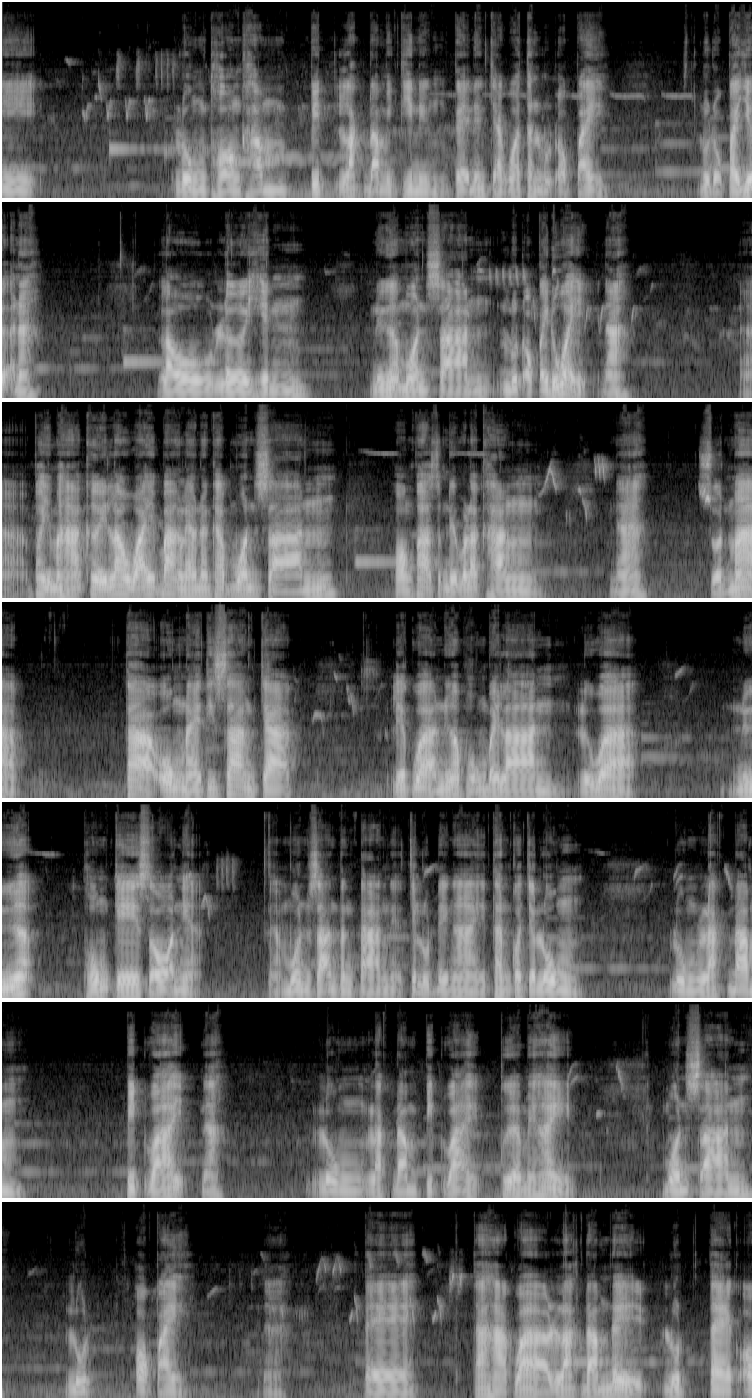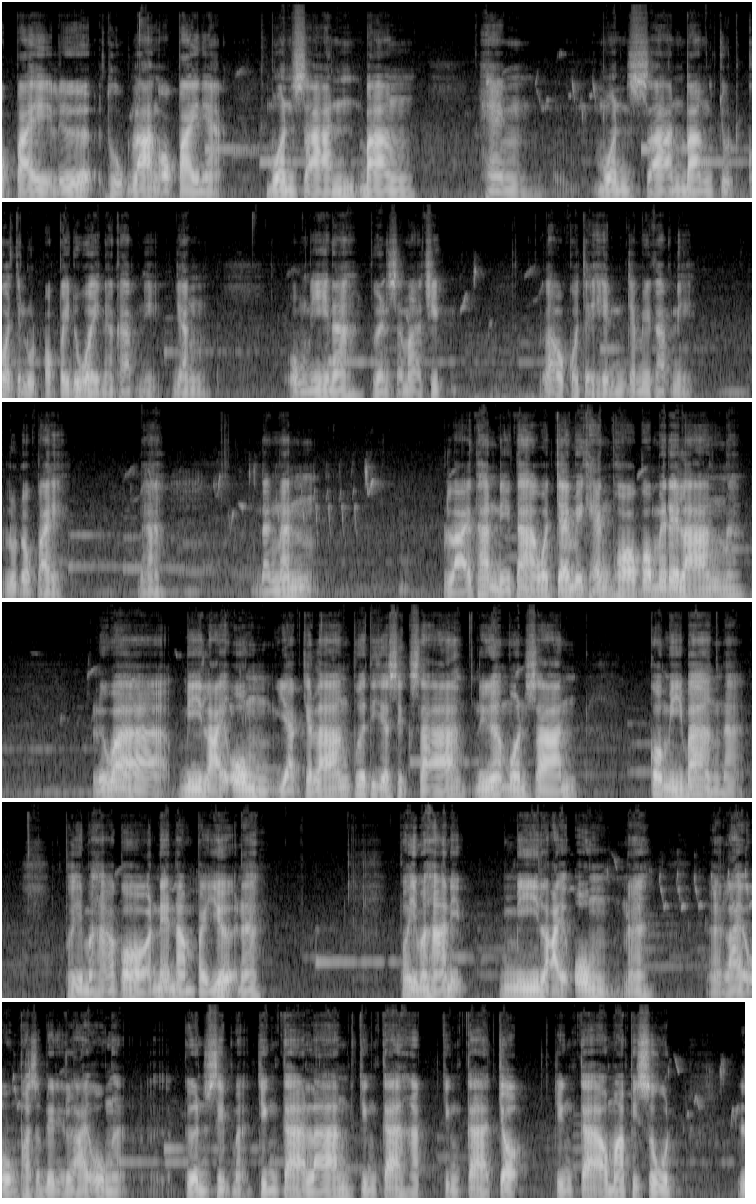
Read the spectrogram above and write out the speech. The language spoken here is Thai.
ลงทองคำปิดลักดำอีกทีหนึ่ง แต่เนื่องจากว่าท่านหลุดออกไป หลุดออกไปเยอะนะ เราเลยเห็นเนื้อมวลสารหลุดออกไปด้วยนะอ่าพระยมหาเคยเล่าไว้บ้างแล้วนะครับ มวลสารของพระสมเด็จวัลคังนะส่วนมาก ถ้าองค์ไหนที่สร้างจากเรียกว่าเนื้อผงใบลาน หรือว่าเนื้อ ผงเกสรเนี่ยนะมวลสารต่างๆเนี่ยจะหลุดได้ง่าย ท่านก็จะลงลงลักดำปิดไว้นะลงลักดำปิดไว้เพื่อไม่ให้มวลสารหลุดออกไปนะแต่ถ้าหากว่าลักดำได้หลุดแตกออกไปหรือถูกล้างออกไปเนี่ยมวลสารบางแห่ง มวลสารบางจุดก็จะหลุดออกไปด้วยนะครับนี่อย่างองค์นี้นะเพื่อนสมาชิก เราก็จะเห็นใช่ไหมครับนี่หลุดออกไปนะดังนั้นหลายท่านนี่ถ้าหากว่าใจไม่แข็งพอก็ไม่ได้ล้างนะหรือว่ามีหลายองค์อยากจะล้างเพื่อที่จะศึกษาเนื้อมวลสารก็มีบ้างนะพระยมหาก็แนะนำไปเยอะนะพระยมหานี่ มีหลายองค์นะหลายองค์พระสมเด็จหลายองค์อะเกินสิบอะจึงกล้าล้างจึงกล้าหัก จึงกล้าเจาะ จึงกล้าเอามาพิสูจน์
